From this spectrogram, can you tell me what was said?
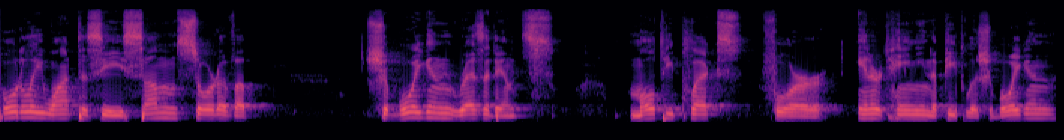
totally want to see some sort of a Sheboygan residents multiplex for entertaining the people of Sheboygan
